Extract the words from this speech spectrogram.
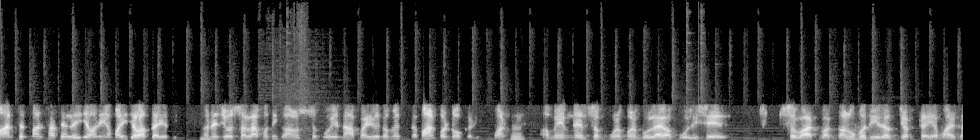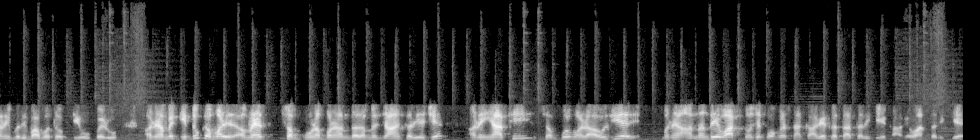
માન સન્માન સાથે લઈ જવાની અમારી જવાબદારી હતી. અને જો સલામતી કારણોસર કોઈ ના પાડી હોય તો અમે દબાણ પણ ન કર્યું. પણ અમે એમને સંપૂર્ણપણે બોલાવ્યા. પોલીસે શરૂઆતમાં ઘણું બધી રકઝક થઈ. અમારે ઘણી બધી બાબતો કહેવું પડ્યું. અને અમે કીધું કે અમારે અમે સંપૂર્ણપણે અંદર અમે જાણ કરીએ છીએ. અને ત્યાંથી સંપૂર્ણ રાહુલજીએ મને આનંદ એ વાતનો છે કોંગ્રેસના કાર્યકર્તા તરીકે એક આગેવાન તરીકે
